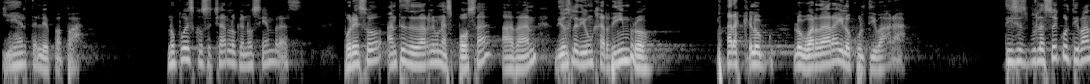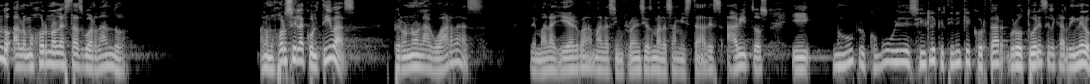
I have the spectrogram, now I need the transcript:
Viértele, papá. No puedes cosechar lo que no siembras. Por eso, antes de darle una esposa a Adán, Dios le dio un jardín, bro, para que lo, lo guardara y lo cultivara. Dices, pues la estoy cultivando, a lo mejor no la estás guardando. A lo mejor sí la cultivas, pero no la guardas. De mala hierba, malas influencias, malas amistades, hábitos. Y no, pero ¿cómo voy a decirle que tiene que cortar? Bro, tú eres el jardinero,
